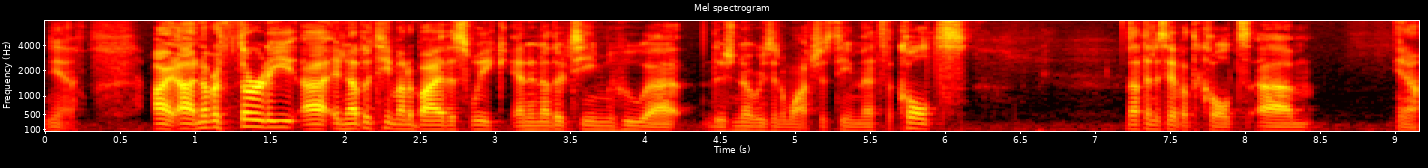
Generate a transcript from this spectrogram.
Yeah. All right, uh, number thirty, uh, another team on a bye this week, and another team who uh, there's no reason to watch this team. That's the Colts. Nothing to say about the Colts. Um, you know,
